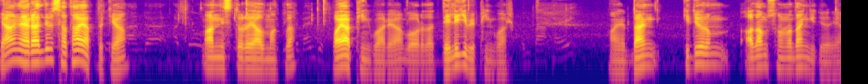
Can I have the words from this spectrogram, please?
Yani herhalde bir hata yaptık ya. Van almakla. Bayağı ping var ya bu arada. Deli gibi ping var. Hani ben gidiyorum adam sonradan gidiyor ya.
